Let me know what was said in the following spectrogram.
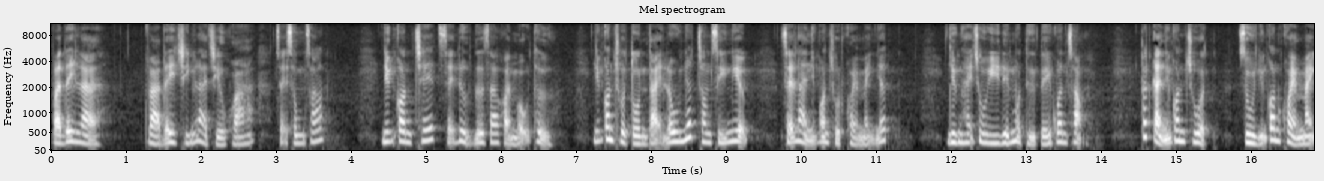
và đây là và đây chính là chìa khóa sẽ sống sót. Những con chết sẽ được đưa ra khỏi mẫu thử. Những con chuột tồn tại lâu nhất trong thí nghiệm sẽ là những con chuột khỏe mạnh nhất. Nhưng hãy chú ý đến một thực tế quan trọng. Tất cả những con chuột, dù những con khỏe mạnh,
